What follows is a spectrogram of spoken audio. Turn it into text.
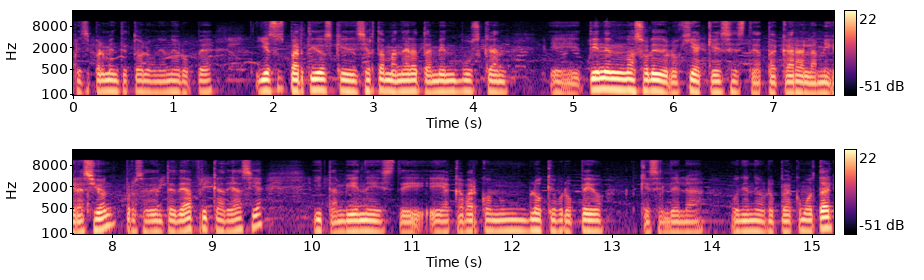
principalmente toda la Unión Europea, y esos partidos que de cierta manera también buscan eh, tienen una sola ideología que es este atacar a la migración procedente de África, de Asia y también este eh, acabar con un bloque europeo que es el de la Unión Europea como tal.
